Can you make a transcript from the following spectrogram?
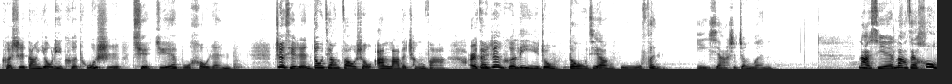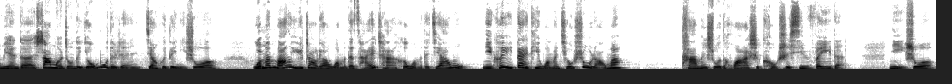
可是当有利可图时却绝不后人。这些人都将遭受安拉的惩罚，而在任何利益中都将无份。以下是正文。那些落在后面的沙漠中的游牧的人将会对你说：“我们忙于照料我们的财产和我们的家务，你可以代替我们求恕饶吗？”他们说的话是口是心非的。你说，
